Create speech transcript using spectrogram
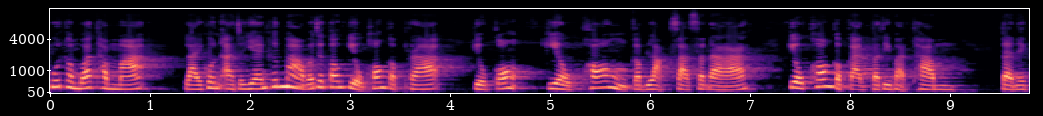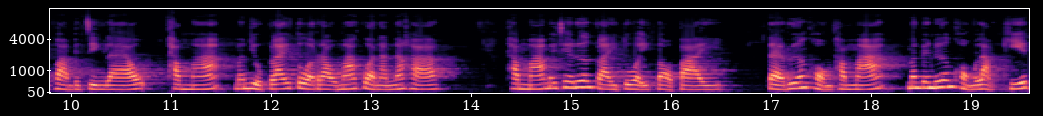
พูดคำว่าธรรมะ หลายคนอาจจะแย้งขึ้นมาว่าจะต้องเกี่ยวข้องกับพระ เกี่ยวข้องเกี่ยวข้องกับหลักศาสนา เกี่ยวข้องกับการปฏิบัติธรรม แต่ในความเป็นจริงแล้ว ธรรมะมันอยู่ใกล้ตัวเรามากกว่านั้นนะคะธรรมะไม่ใช่เรื่องไกลตัวอีกต่อไป แต่เรื่องของธรรมะมันเป็นเรื่องของหลักคิด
